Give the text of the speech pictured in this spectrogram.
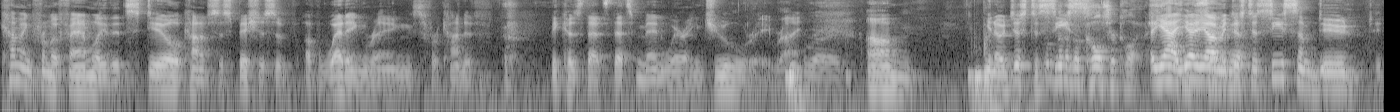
coming from a family that's still kind of suspicious of, of wedding rings for kind of because that's that's men wearing jewelry, right? Right. Um, you know, just to a see bit of a culture clash. Yeah, yeah, yeah. I mean, yeah. just to see some dude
